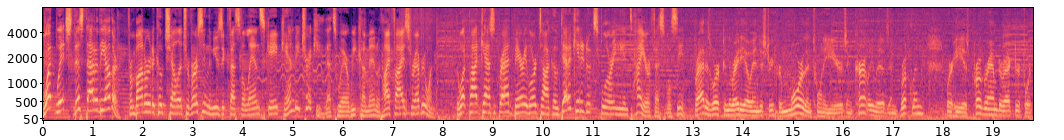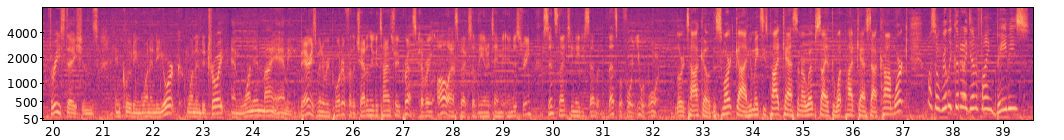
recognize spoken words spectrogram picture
What, which, this, that, or the other? From Bonnaroo to Coachella, traversing the music festival landscape can be tricky. That's where we come in with high fives for everyone. The What Podcast with Brad, Barry, Lord Taco, dedicated to exploring the entire festival scene. Brad has worked in the radio industry for more than 20 years and currently lives in Brooklyn, where he is program director for three stations, including one in New York, one in Detroit, and one in Miami. Barry's been a reporter for the Chattanooga Times Free Press, covering all aspects of the entertainment industry since 1987. That's before you were born. Lord Taco, the smart guy who makes these podcasts on our website at thewhatpodcast.com work. Also, really good at identifying babies,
